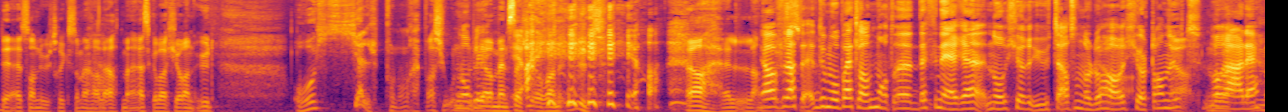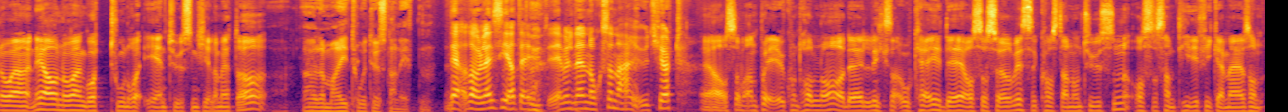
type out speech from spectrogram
Det er et sånt uttrykk som jeg har lært meg. Jeg skal bare kjøre den ut. Å, hjelp på noen reparasjoner blir, det blir mens jeg kjører den ut. ja. Ja, ja, for at du må på et eller annet måte definere når kjøre ut er. Altså når du har kjørt den ut. Når er det? Nå er, ja, nå har den gått 201 000 km. Da er det mai 2019. Det, da vil jeg si at det er, det er nokså nær utkjørt. Ja, og så var han på EU-kontroll nå, og det er liksom OK, det er også service, det kosta noen tusen. Og så samtidig fikk jeg med sånn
